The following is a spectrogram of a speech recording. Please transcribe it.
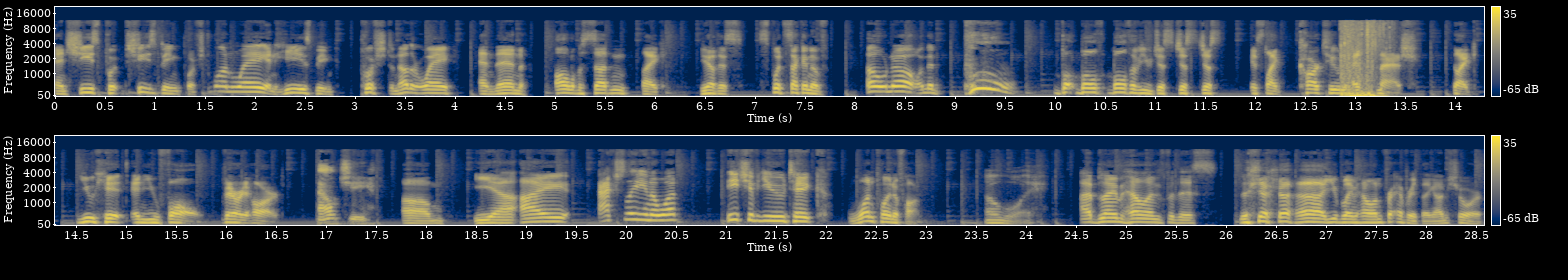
and she's put she's being pushed one way and he's being pushed another way and then all of a sudden like you have this split second of oh no and then boom bo- both both of you just just just it's like cartoon head smash like you hit and you fall very hard Ouchie. um yeah i actually you know what each of you take one point of harm Oh boy. I blame Helen for this. you blame helen for everything i'm sure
